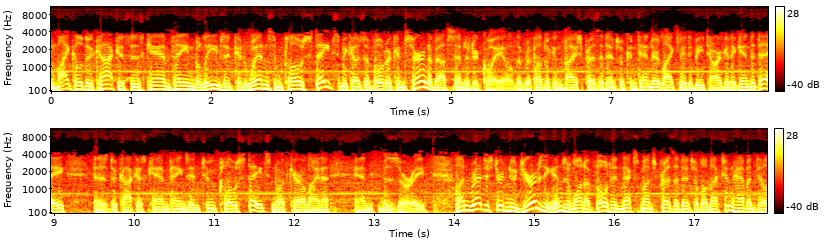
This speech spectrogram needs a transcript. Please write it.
Michael Dukakis' campaign believes it could win some close states because of voter concern about Senator Quayle, the Republican vice presidential contender likely to be target again today as Dukakis campaigns in two close states, North Carolina and Missouri. Unregistered New Jerseyans who want to vote in next month's presidential election have until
